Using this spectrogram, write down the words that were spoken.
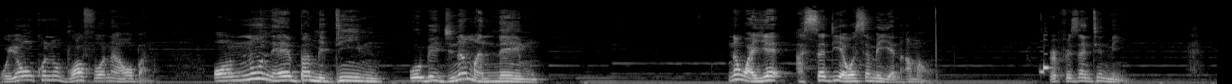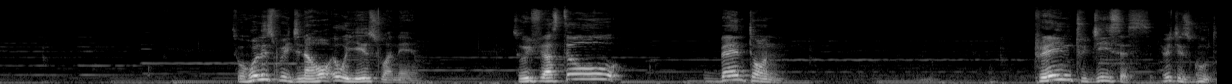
wo yɔnko no boafoɔ no a ɔreba no ɔno na ɛba me din mu ɔbɛgyina ma nan mu. Na wayɛ asɛdeɛ ɛwɔ sɛ meyɛ no ama wo. Representing me. So holy spirit gyina hɔ ɛwɔ yesu anan mu. So if you are still bent on praying to jesus which is good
